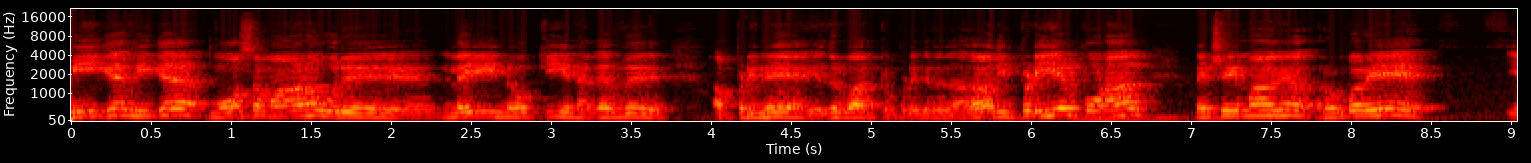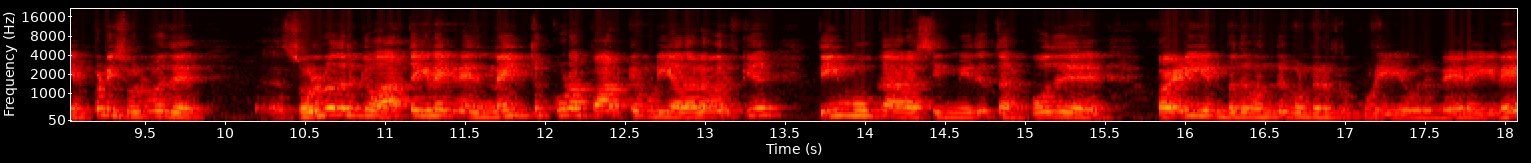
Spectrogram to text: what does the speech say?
மிக மிக மோசமான ஒரு நிலையை நோக்கிய நகர்வு அப்படின்னு எதிர்பார்க்கப்படுகிறது. அதாவது இப்படியே போனால் நிச்சயமாக ரொம்பவே எப்படி சொல்வது? சொல்வதற்கு வார்த்தைகளே கிடையாது. நினைத்து கூட பார்க்க முடியாத அளவிற்கு திமுக அரசின் மீது தற்போது பழி என்பது வந்து கொண்டிருக்கக்கூடிய ஒரு வேலையிலே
